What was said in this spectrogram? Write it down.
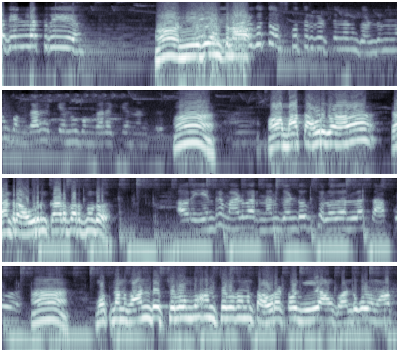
ಅದೇನ್ಲಕ್ರಿ ಹಾ ನೀವೇ ಅಂತ ನಾ ಎಲ್ಲಾರ್ಗು ತೋರ್ಸ್ಕೊ ತಿರ್ಗಾಡ್ತೇನೆ ಗಂಡನ ಬಂಗಾರ ಹಾಕ್ಯಾನು ಬಂಗಾರ ಹಾಕ್ಯಾನಂತ ಹಾ. ಹಾ ಮತ್ತ ಅವ್ರಗ ಏನ್ರ ಅವ್ರನ್ನ ಕಾಡಬಾರ್ದು ನೋಡು. ಅವ್ರ ಏನ್ರ ಮಾಡ್ಬಾರ ನನ್ ಗಂಡ ಒಬ್ಬ ಸಾಕು. ಹಾ ಮತ್ ನನ್ ಗಂಡ ಚಲೋ ಅಂತ ಚಲೋ ಅಂತ ಅವ್ರಟ್ ಹೋಗಿ ಅವ್ನ ಗಂಡುಗಳು ಮಾತ್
